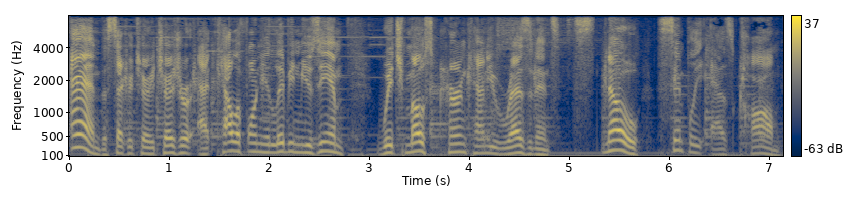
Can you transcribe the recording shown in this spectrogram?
and the Secretary Treasurer at California Living Museum, which most Kern County residents know simply as CALM.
